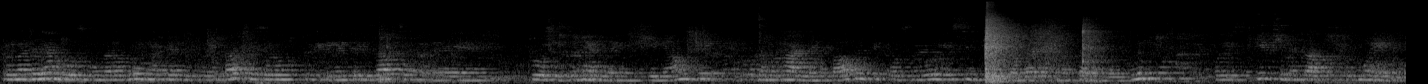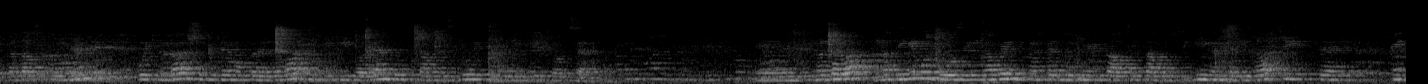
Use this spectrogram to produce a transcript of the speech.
Про надання дозволу на розроблення документації землеустрою інвентаризація е, теж земельної ділянки комунальної власності по своїй сіді за межах населеного пункту. Поїздки ми також формуємо кадастровий номер, потім далі будемо передавати її в оренду, там реєструється будівний процес. Е, Надаємо дозвіл на виготовлення документації також інвентаризації. Це під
